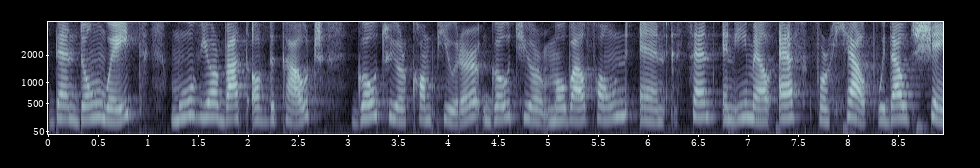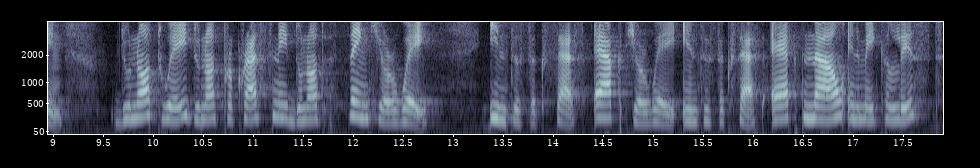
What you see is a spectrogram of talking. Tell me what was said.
then don't wait. Move your butt off the couch go to your computer go to your mobile phone and send an email ask for help without shame. Do not wait do not procrastinate do not think your way into success. Act your way into success. Act now and make a list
